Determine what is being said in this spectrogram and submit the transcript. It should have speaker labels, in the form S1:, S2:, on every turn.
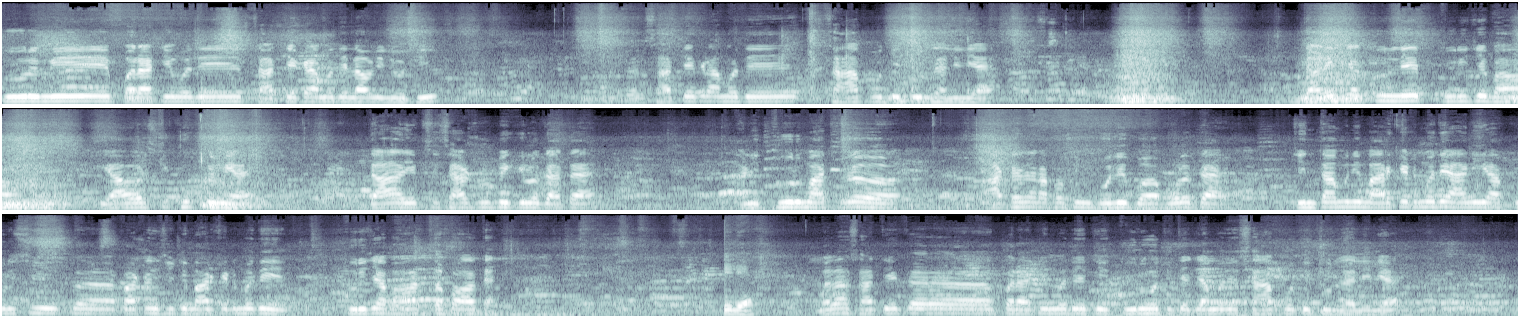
S1: तूर मी पराठीमध्ये सात एकरामध्ये लावलेली होती. तर सात एकरामध्ये सहा पोती तूर झालेली आहे. डाळीच्या तुलनेत तुरीचे भाव यावर्षी खूप कमी आहे. डाळ एकशे साठ रुपये किलो जात आहे. आणि तूर मात्र आठ हजारापासून बोली ब बोलत आहे. चिंतामणी मार्केटमध्ये आणि या कृषी कॉटन सिटी मार्केटमध्ये तुरीच्या भावात तफावत आहे. मला सात एकर पराठीमध्ये जी तूर होती त्याच्यामध्ये सहा पोती तूर झालेली आहे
